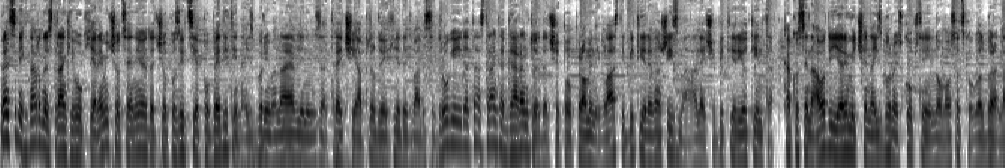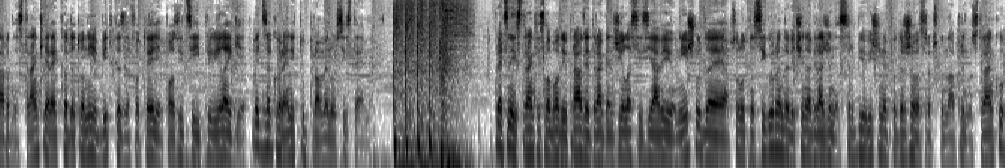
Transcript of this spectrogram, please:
Predsednik Narodne stranke Vuk Jeremić ocenio je da će opozicija pobediti na izborima najavljenim za 3. april 2022. i da ta stranka garantuje da će po promeni vlasti biti revanšizma, a neće biti Rio Tinta. Kako se navodi, Jeremić je na izbornoj skupštini Novosadskog odbora Narodne stranke rekao da to nije bitka za fotelje, pozicije i privilegije, već za korenitu promenu sistema. Predsednik stranke Slobode i pravde Dragan Đilas izjavio u Nišu da je apsolutno siguran da većina građana Srbije više ne podržava Srpsku naprednu stranku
